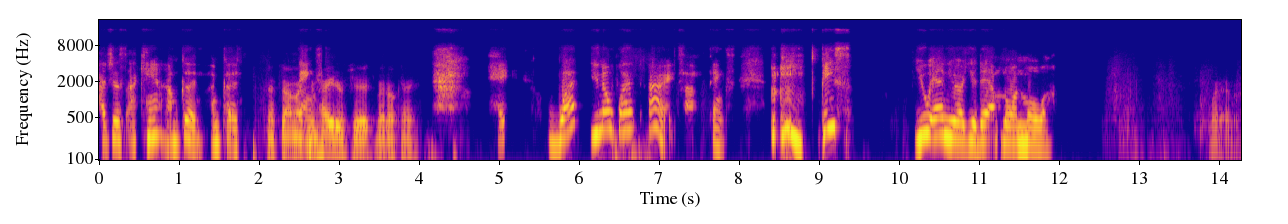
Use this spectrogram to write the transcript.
I just I can't. I'm good. I'm good. That sounds like Thanks. some hater shit, but okay. Hey, what? You know what? All right, son. Thanks. Peace. You and your your damn lawnmower. Whatever.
